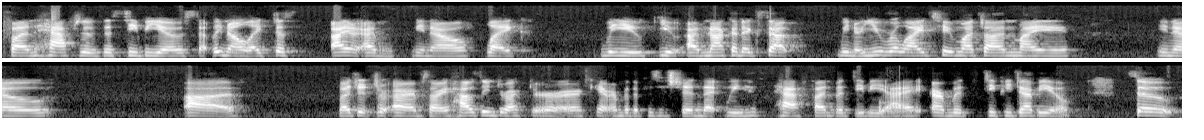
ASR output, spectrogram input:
fund half of the CBO stuff. You know, like just I, I'm, you know, like we you, you I'm not going to accept. You know, you rely too much on my, you know, uh, budget. Or, I'm sorry, housing director. Or I can't remember the position that we have fund with DBI or with DPW. So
